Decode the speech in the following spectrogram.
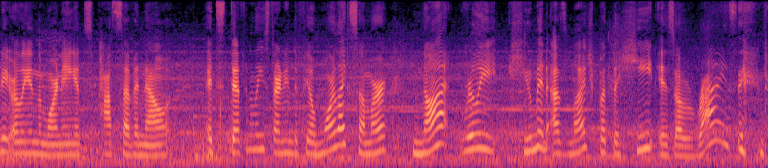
Pretty early in the morning, it's past 7 now, it's definitely starting to feel more like summer. Not really humid as much, but the heat is rising.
